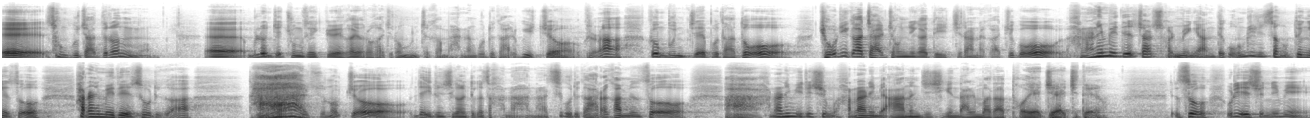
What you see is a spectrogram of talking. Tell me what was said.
에, 선구자들은 에, 물론 이제 중세교회가 여러 가지로 문제가 많은 거 우리가 알고 있죠. 그러나 그 문제보다도 교리가 잘 정리가 돼 있질 않아 가지고 하나님에 대해서 잘 설명이 안 되고 오늘 일상을 통해서 하나님에 대해서 우리가 다알 수는 없죠. 이제 이런 시간을 통해서 하나하나씩 우리가 알아가면서 아 하나님이 이러시면 하나님이 아는 지식이 날마다 더해져야지 돼요. 그래서 우리 예수님이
